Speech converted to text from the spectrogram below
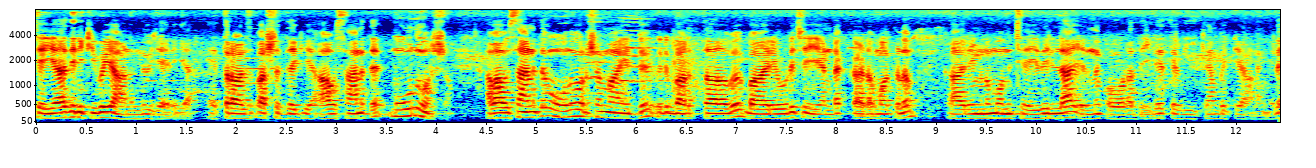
ചെയ്യാതിരിക്കുകയാണെന്ന് വിചാരിക്കുക. എത്ര വർഷത്തേക്ക്? അവസാനത്തെ മൂന്ന് വർഷം. അപ്പോൾ അവസാനത്തെ മൂന്ന് വർഷമായിട്ട് ഒരു ഭർത്താവ് ഭാര്യയോട് ചെയ്യേണ്ട കടമകളും കാര്യങ്ങളും ഒന്നും ചെയ്തില്ല എന്ന് കോടതിയിൽ തെളിയിക്കാൻ പറ്റുകയാണെങ്കിൽ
